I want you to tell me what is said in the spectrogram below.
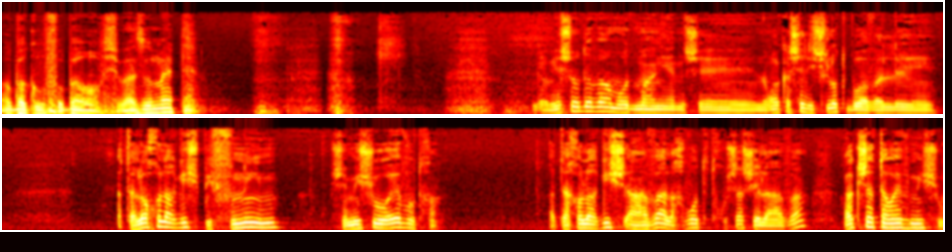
או בגוף או בראש, ואז הוא מת. גם יש עוד דבר מאוד מעניין שנורא קשה לשלוט בו, אבל uh, אתה לא יכול להרגיש בפנים שמישהו אוהב אותך. אתה יכול להרגיש אהבה, לחוות את התחושה של אהבה, רק כשאתה אוהב מישהו.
